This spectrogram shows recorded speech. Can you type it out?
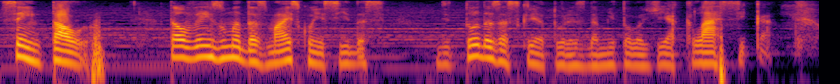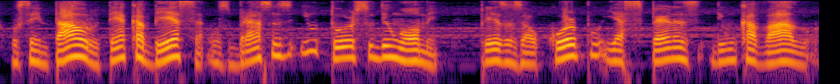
Centauro. Talvez uma das mais conhecidas de todas as criaturas da mitologia clássica. O centauro tem a cabeça, os braços e o torso de um homem, presos ao corpo e às pernas de um cavalo.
